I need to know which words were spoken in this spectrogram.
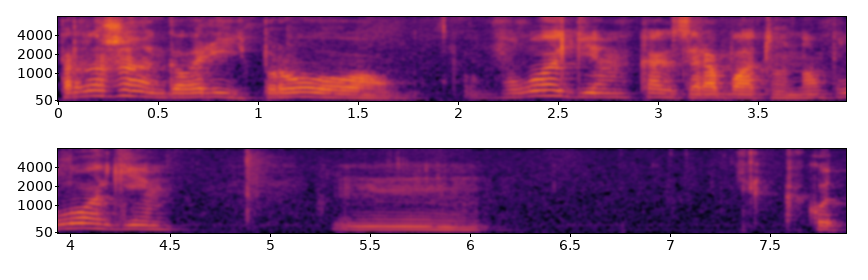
Продолжаем говорить про влоги, как зарабатываю на влоги. Как вот,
